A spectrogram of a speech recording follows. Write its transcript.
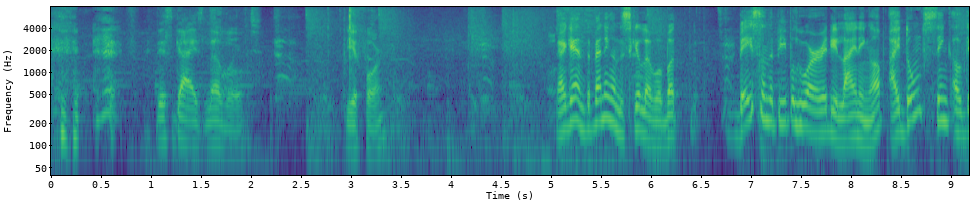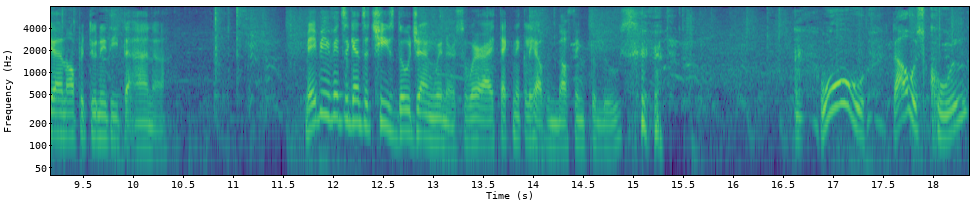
this guy's level. DF4. Again, depending on the skill level, but based on the people who are already lining up, I don't think I'll get an opportunity to Ana. Maybe if it's against a Cheese Dojang winner, so where I technically have nothing to lose. Ooh, that was cool.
